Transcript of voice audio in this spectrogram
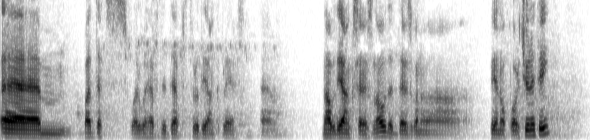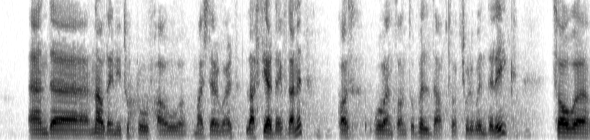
Um, but that's where we have the depth through the young players. Um, now the youngsters know that there's going to be an opportunity, and uh, now they need to prove how much they're worth. Last year they've done it because we went on to build up to actually win the league. So uh,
